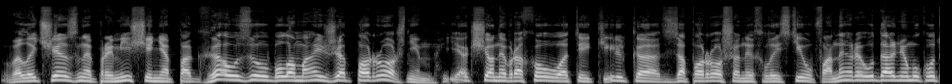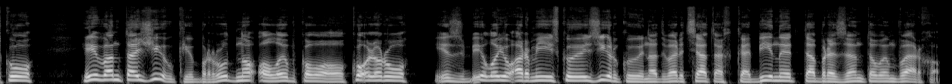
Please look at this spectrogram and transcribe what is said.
Величезне приміщення пакгаузу було майже порожнім, якщо не враховувати кілька запорошених листів фанери у дальньому кутку і вантажівки брудно-оливкового кольору із білою армійською зіркою на дверцятах кабіни та брезентовим верхом.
